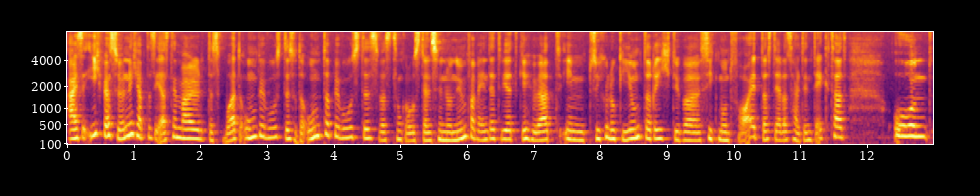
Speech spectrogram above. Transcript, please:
Also ich persönlich habe das erste Mal das Wort Unbewusstes oder Unterbewusstes, was zum Großteil synonym verwendet wird, gehört im Psychologieunterricht über Sigmund Freud, dass der das halt entdeckt hat. Und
